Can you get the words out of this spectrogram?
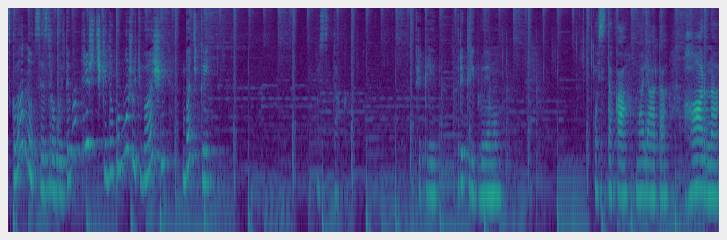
складно це зробити, вам трішечки допоможуть ваші батьки. Прикріплюємо. Ось така малята гарна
